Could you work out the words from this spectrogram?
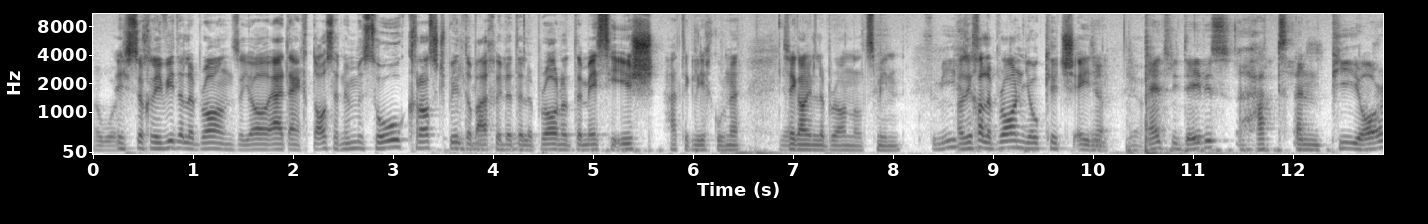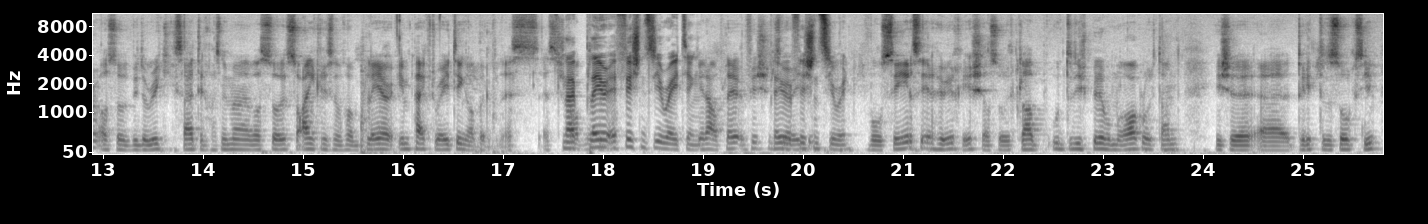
Award. ist so ein bisschen wie der LeBron. So, ja, er hat eigentlich das hat nicht mehr so krass gespielt, aber auch weil er der LeBron und der Messi ist, hat er gleich gewonnen. Deswegen habe ich LeBron als mein. Für mich, Also ich habe LeBron, Jokic, AD. Ja. Anthony Davis hat ein PER, also wie der Ricky gesagt hat, ich weiß nicht mehr, was so, so eigentlich so ein Player Impact Rating, aber es, es Nein, Player Efficiency Rating. Genau, Player Efficiency Player Rating. Efficiency Rating. wo sehr, sehr hoch ist. Also ich glaube, unter den Spielern, die wir angeschaut haben, ist er äh, dritter oder so gewesen.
